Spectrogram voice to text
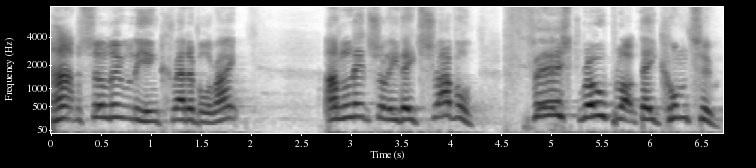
Absolutely incredible, right? And literally, they travel. First roadblock they come to.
